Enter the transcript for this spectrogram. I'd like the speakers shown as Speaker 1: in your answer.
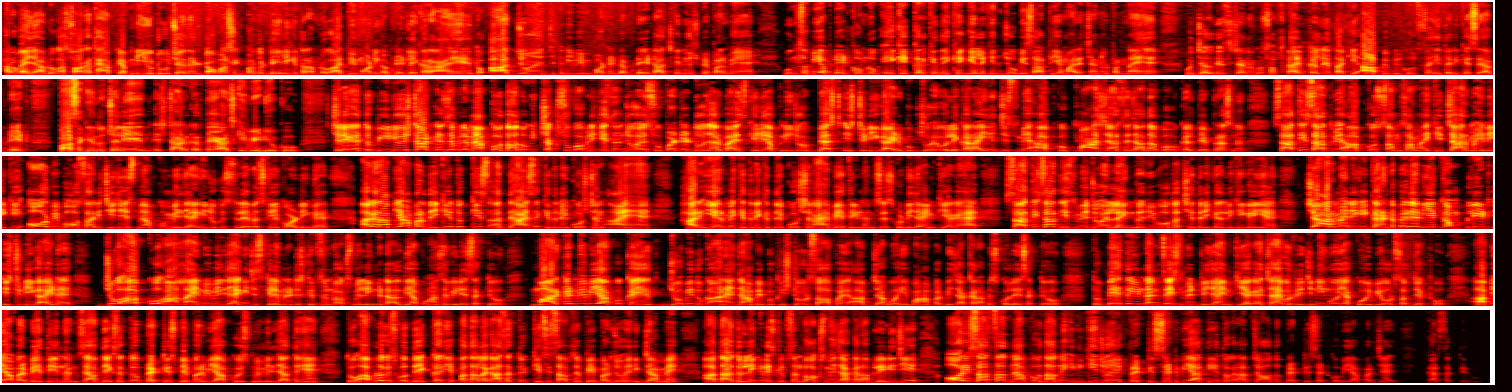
Speaker 1: Hello guys आप लोग का स्वागत है आपके अपनी यूट्यूब चैनल टॉपर सिंह पर। तो डेली की तरह हम लोग आज भी मॉर्निंग अपडेट लेकर आए हैं। तो आज जो है, जितनी भी इंपॉर्टेंट अपडेट आज के न्यूज़पेपर में है, उन सभी अपडेट को हम लोग एक एक करके देखेंगे। लेकिन जो भी साथी हमारे चैनल पर नए हैं, वो जल्दी से चैनल को सब्सक्राइब कर लें ताकि आप भी बिल्कुल सही तरीके से अपडेट पा सकें। तो चलिए स्टार्ट करते हैं आज की वीडियो को। चलिए गए तो वीडियो स्टार्ट करने से पहले मैं आपको बता दूँ कि चक्सू पब्लिकेशन जो है सुपर टेट 2022 के लिए अपनी जो है बेस्ट स्टडी गाइड बुक जो है, वो लेकर आई है, जिसमें आपको पाँच से ज़्यादा बहुकल्पीय प्रश्न, साथ ही साथ में आपको समसामयिकी चार महीने की और भी बहुत सारी चीज़ें इसमें आपको मिल जाएँगी जो कि सिलेबस के अकॉर्डिंग है। अगर आप यहाँ पर देखिए तो किस अध्याय से कितने क्वेश्चन आए हैं, हर ईयर में कितने कितने क्वेश्चन आए हैं, बेहतरीन ढंग से इसको डिज़ाइन किया गया है। साथ ही साथ इसमें जो है लैंग्वेज भी बहुत अच्छी तरीके से लिखी गई है। चार महीने की करंट अफेयर यानी ये कंप्लीट स्टडी गाइड है, जो आपको ऑनलाइन भी मिल जाएगी, जिसके लिए मैंने डिस्क्रिप्शन बॉक्स में लिंक डाल दिया, आप वहाँ से भी ले सकते हो। मार्केट में भी आपको जो भी दुकान है, जहाँ पे बुक स्टोर शॉप है, आप वहीं, वहाँ पर भी जाकर आप इसको ले सकते हो। तो बेहतरीन ढंग से इसमें डिज़ाइन किया गया चाहे वो रीजनिंग हो या कोई भी और सब्जेक्ट हो, आप यहाँ पर बेहतरीन ढंग से आप देख सकते हो प्रैक्टिस पेपर भी आपको इसमें मिल जाते हैं। तो आप लोग इसको देखकर ये पता लगा सकते हो किस हिसाब से पेपर जो है एग्ज़ाम में आता है। तो लिंक डिस्क्रिप्शन बॉक्स में जाकर आप ले लीजिए। और ही साथ साथ मैं आपको बता दूँ, इनकी जो है एक प्रैक्टिस सेट भी आती है। तो अगर आप चाहो तो प्रैक्टिस सेट को भी आप परचेज कर सकते हो।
